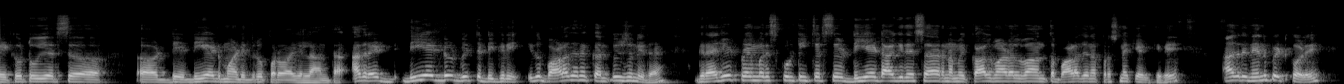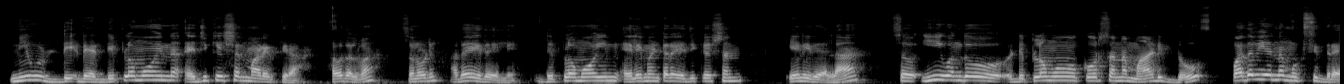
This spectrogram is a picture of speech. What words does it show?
ಬೇಕು. Two years D D Ed ಮಾಡಿದ್ರು ಪರವಾಗಿಲ್ಲ ಅಂತ. ಆದರೆ ಡಿ ಎಡ್ ವಿತ್ ಡಿಗ್ರಿ ಇದು ಭಾಳ ಜನ ಕನ್ಫ್ಯೂಷನ್ ಇದೆ. Graduate primary school teachers D Ed ಆಗಿದೆ ಸರ್ ನಮಗೆ ಕಾಲ್ ಮಾಡಲ್ವಾ ಅಂತ ಭಾಳ ಜನ ಪ್ರಶ್ನೆ ಕೇಳ್ತೀರಿ. ಆದರೆ ನೆನಪಿಟ್ಕೊಳ್ಳಿ ನೀವು ಡಿ ಡಿಪ್ಲೊಮೋ ಇನ್ ಎಜುಕೇಷನ್ ಮಾಡಿರ್ತೀರಾ? ಹೌದಲ್ವಾ? ಸೊ ನೋಡಿ, ಅದೇ ಇದೆ ಇಲ್ಲಿ. ಡಿಪ್ಲೊಮೋ ಇನ್ ಎಲಿಮೆಂಟರಿ ಎಜುಕೇಷನ್ ಏನಿದೆಯಲ್ಲ ಸೊ ಈ ಒಂದು ಡಿಪ್ಲೊಮೋ ಕೋರ್ಸನ್ನು ಮಾಡಿದ್ದು ಪದವಿಯನ್ನು ಮುಗಿಸಿದ್ರೆ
